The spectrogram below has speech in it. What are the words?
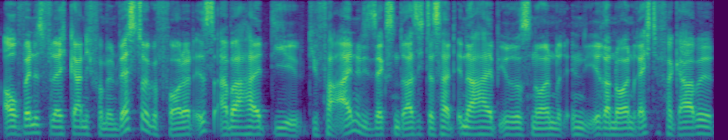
Auch wenn es vielleicht gar nicht vom Investor gefordert ist, aber halt die, die Vereine, die 36, das halt innerhalb ihres neuen, in ihrer neuen Rechtevergabe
